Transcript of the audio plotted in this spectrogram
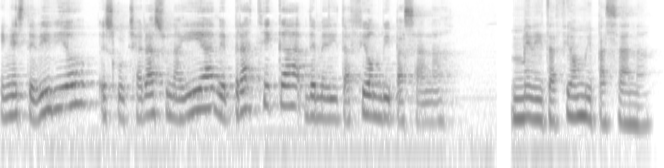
En este vídeo escucharás una guía de práctica de meditación vipassana. Meditación vipassana.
